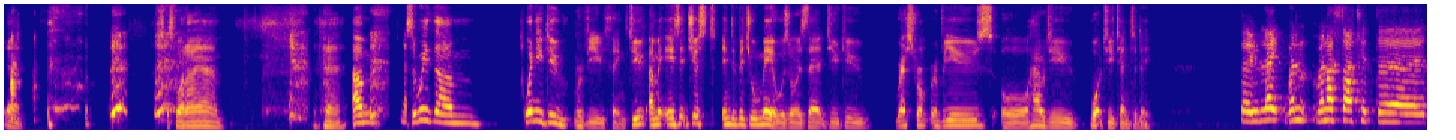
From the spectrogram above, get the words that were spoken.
yeah. It's just what I am. Yeah. Um so with um when you do review things, do you I mean is it just individual meals or is there do you do restaurant reviews or how do you what do you tend to do? So late when when I started the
